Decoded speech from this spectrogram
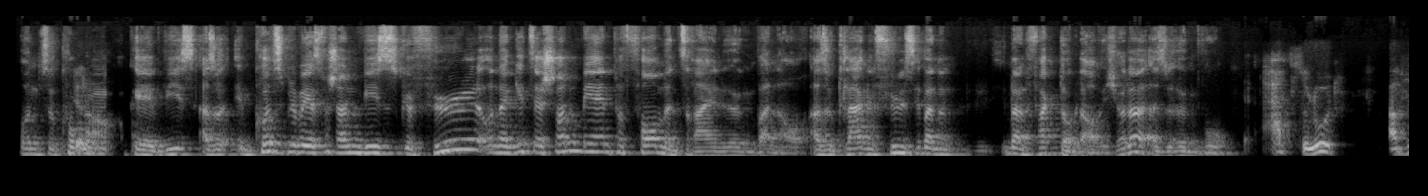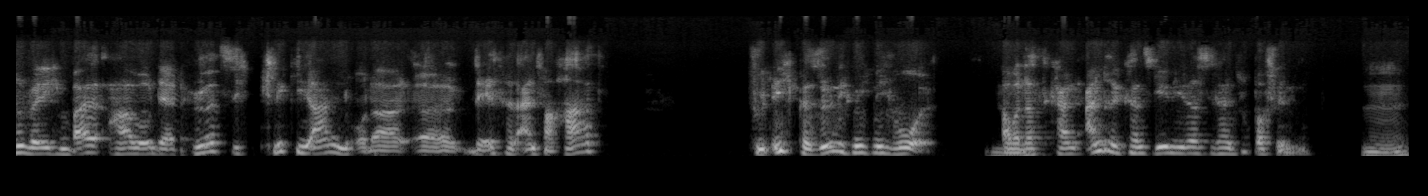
und zu gucken, genau. okay, wie ist, also im Kurzspiel habe ich jetzt verstanden, wie ist das Gefühl und dann geht es ja schon mehr in Performance rein irgendwann auch. Also klar, Gefühl ist immer ein, immer ein Faktor, glaube ich, oder? Also irgendwo. Absolut absolut, wenn ich einen Ball habe und der hört sich clicky an oder äh, der ist halt einfach hart, fühle ich persönlich mich nicht wohl. Mhm. Aber das kann, andere kann es gehen, die das halt super finden. Mhm.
